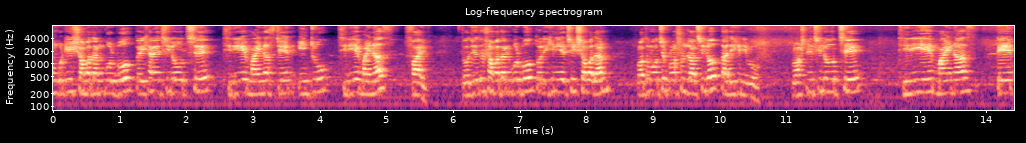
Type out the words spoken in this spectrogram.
অঙ্কটির সমাধান করব। তো এখানে ছিল হচ্ছে three A minus ten into three A minus five তো যেহেতু সমাধান করব, তো লিখে নিয়েছি সমাধান। প্রথম হচ্ছে প্রশ্ন যা ছিল তা লিখে নিব। প্রশ্নে ছিল হচ্ছে three A minus ten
